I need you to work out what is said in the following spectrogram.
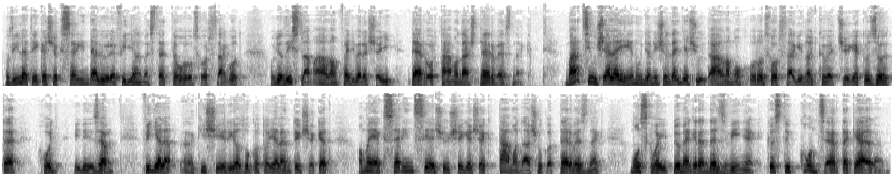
az illetékesek szerint előre figyelmeztette Oroszországot, hogy az iszlám állam fegyveresei terrortámadást terveznek. Március elején ugyanis az Egyesült Államok oroszországi nagykövetsége közölte, hogy, idézem, figyelem kíséri azokat a jelentéseket, amelyek szerint szélsőségesek támadásokat terveznek moszkvai tömegrendezvények, köztük koncertek ellen.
